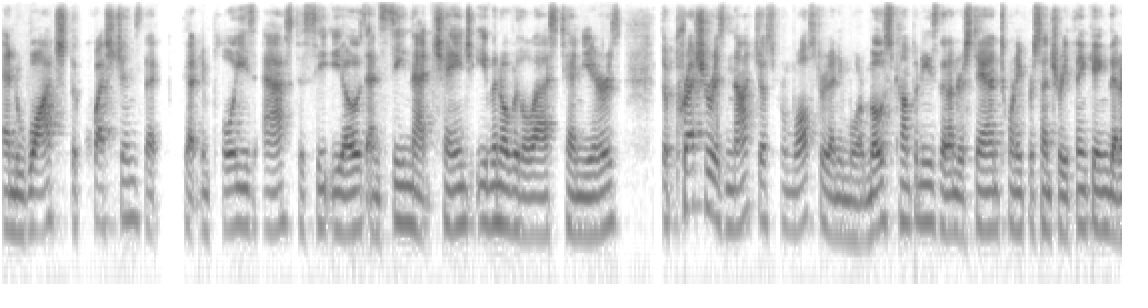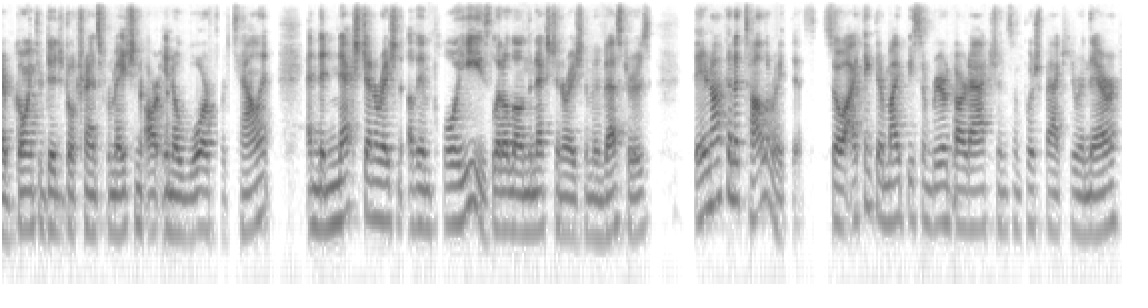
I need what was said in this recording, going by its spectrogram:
and watched the questions that, that employees ask to CEOs and seen that change even over the last 10 years, the pressure is not just from Wall Street anymore. Most companies that understand 21st century thinking that are going through digital transformation are in a war for talent. And the next generation of employees, let alone the next generation of investors, they're not going to tolerate this. So I think there might be some rearguard action, some pushback here and there,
